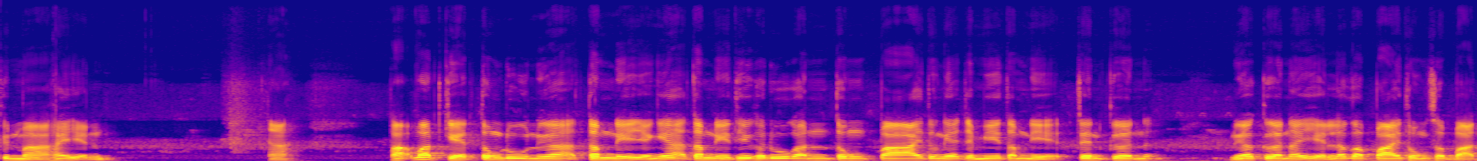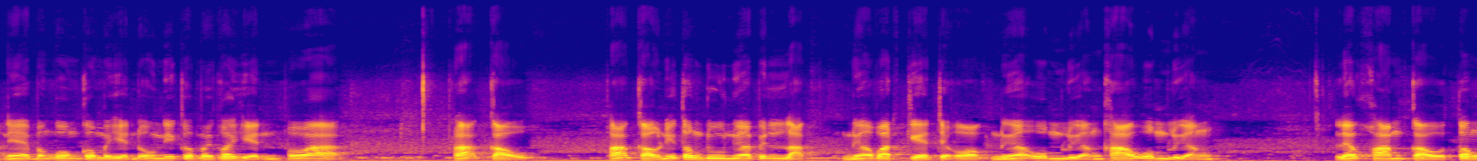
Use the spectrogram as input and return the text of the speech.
ขึ้นมาให้เห็นอะพระวัดเกตต้องดูเนื้อตำหนิอย่างเงี้ยตำหนิที่เขาดูกันตรงปลายตรงเนี้ยจะมีตำหนิเส้นเกินเนื้อเกินให้เห็นแล้วก็ปลายธงสะบัดเนี่ยบางองค์ก็ไม่เห็นองค์นี้ก็ไม่ค่อยเห็น เพราะว่า พระเก่า พระเก่านี้ต้องดูเนื้อเป็นหลัก เนื้อวัดเกตจะออกเนื้ออมเหลืองขาวอมเหลือง แล้วความเก่าต้อง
